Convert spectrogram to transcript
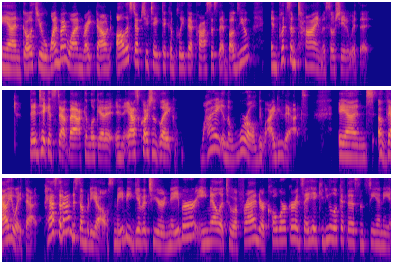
and go through one by one, write down all the steps you take to complete that process that bugs you and put some time associated with it then take a step back and look at it and ask questions like, why in the world do I do that? And evaluate that. Pass it on to somebody else. Maybe give it to your neighbor, email it to a friend or coworker and say, hey, can you look at this and see any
